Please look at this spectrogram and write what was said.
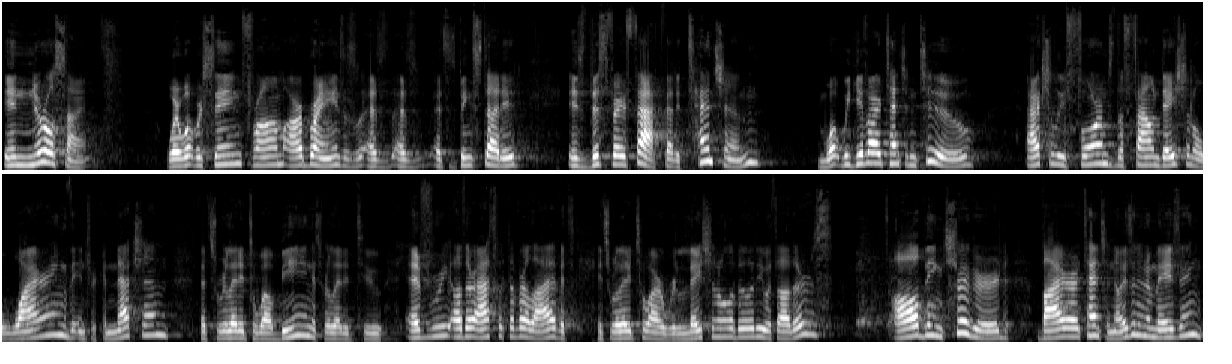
in neuroscience, where what we're seeing from our brains as, as, as, as it's being studied is this very fact that attention, what we give our attention to, actually forms the foundational wiring, the interconnection that's related to well being, it's related to every other aspect of our life, it's, it's related to our relational ability with others. It's all being triggered by our attention. Now, isn't it amazing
